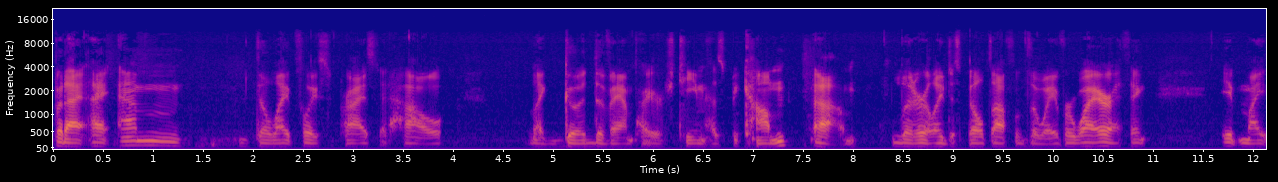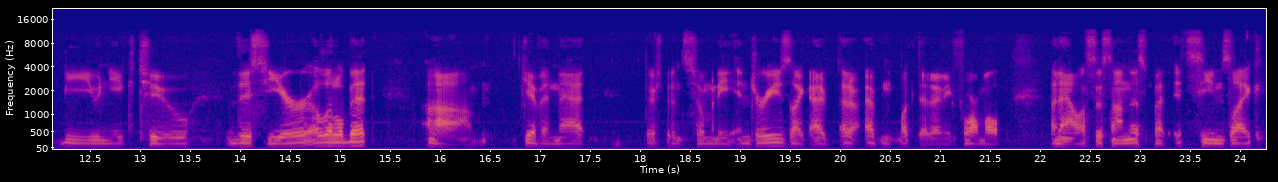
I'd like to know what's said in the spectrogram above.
but I, I am delightfully surprised at how like good the vampires team has become. Um, literally just built off of the waiver wire. I think it might be unique to this year a little bit, um, given that there's been so many injuries. Like I, I, I haven't looked at any formal analysis on this, but it seems like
